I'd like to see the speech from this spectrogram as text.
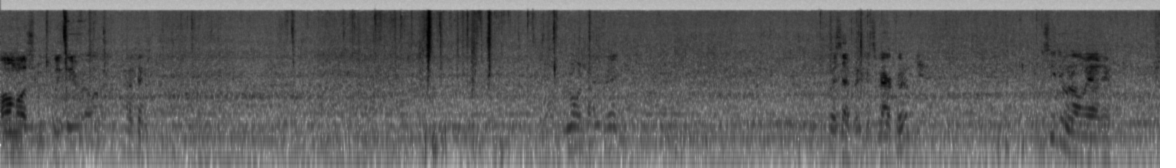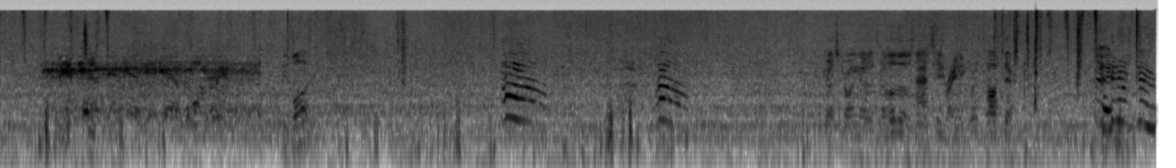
Almost completely irrelevant. Okay. Ruined my rig. What's that? It's a Barracuda? Yeah. What's he doing all the way out here? He's lost. Look how strong that is. I love those little teeth. Right top there.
